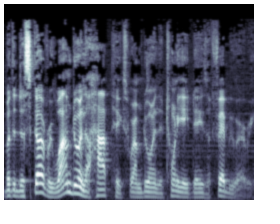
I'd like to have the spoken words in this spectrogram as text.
but the discovery, while I'm doing the hot picks, where I'm doing the 28 days of February,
